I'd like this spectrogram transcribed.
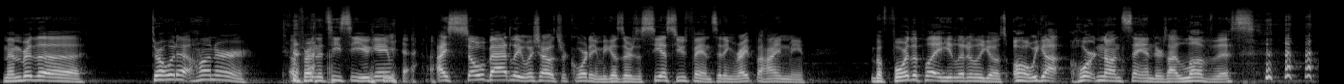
Remember the throw it at Hunter from the TCU game? I so badly wish I was recording because there's a CSU fan sitting right behind me. Before the play, he literally goes, "Oh, we got Horton on Sanders. I love this."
